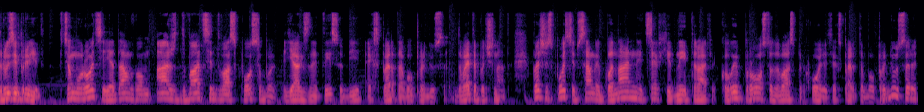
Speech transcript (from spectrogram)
Друзі, привіт! В цьому році я дам вам аж 22 способи, як знайти собі експерта або продюсера. Давайте починати. Перший спосіб, самий банальний, це вхідний трафік, коли просто до вас приходять експерти або продюсери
